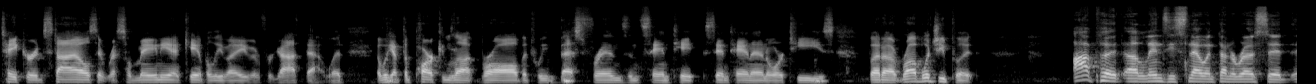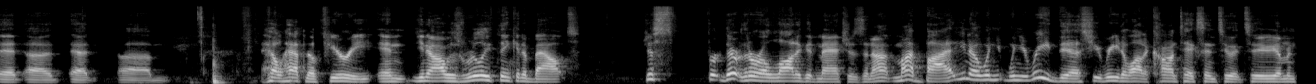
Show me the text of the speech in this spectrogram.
Taker and Styles at WrestleMania. I can't believe I even forgot that one. And we got the parking lot brawl between Best Friends and Santa- Santana and Ortiz. But uh, Rob, what'd you put? I put uh, Lindsay Snow and Thunder Rosa at at, uh, at um, Hell Hath No Fury, and you know I was really thinking about just for there. There are a lot of good matches, and I my buy. You know when you, when you read this, you read a lot of context into it too. I mean,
